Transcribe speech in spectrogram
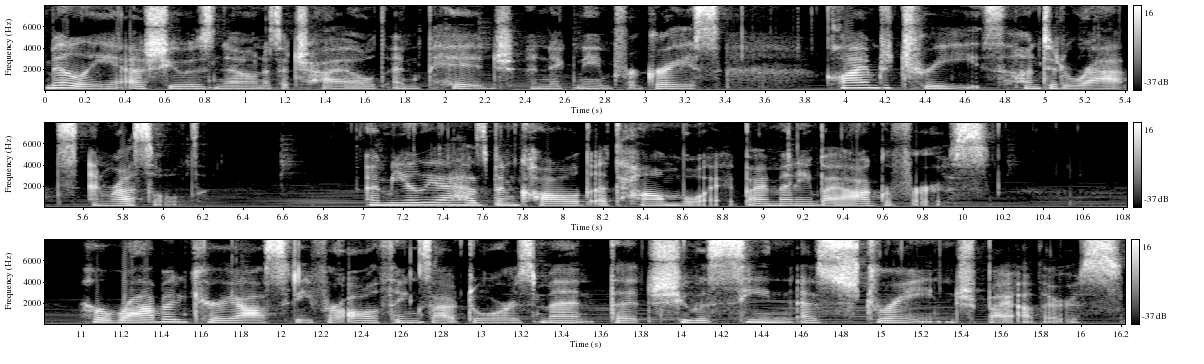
Millie, as she was known as a child, and Pidge, a nickname for Grace, climbed trees, hunted rats, and wrestled. Amelia has been called a tomboy by many biographers. Her rabid curiosity for all things outdoors meant that she was seen as strange by others.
